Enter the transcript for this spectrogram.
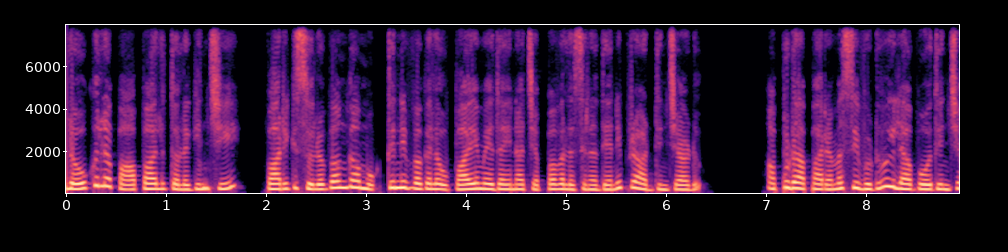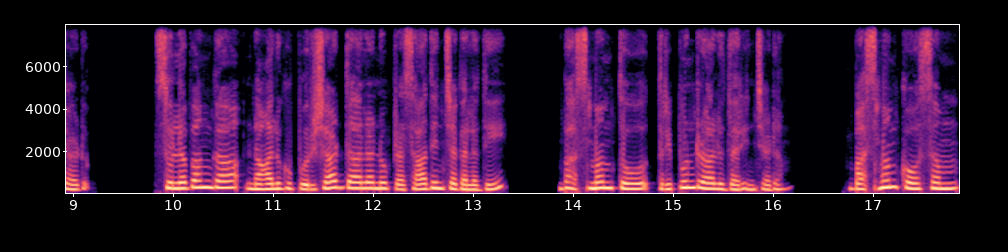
లోకుల పాపాలు తొలగించి వారికి సులభంగా ముక్తినివ్వగల ఉపాయమేదైనా చెప్పవలసినది అని ప్రార్థించాడు. అప్పుడా పరమశివుడు ఇలా బోధించాడు. సులభంగా నాలుగు పురుషార్థాలను ప్రసాదించగలది భస్మంతో త్రిపుండ్రాలు ధరించడం. భస్మం కోసం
